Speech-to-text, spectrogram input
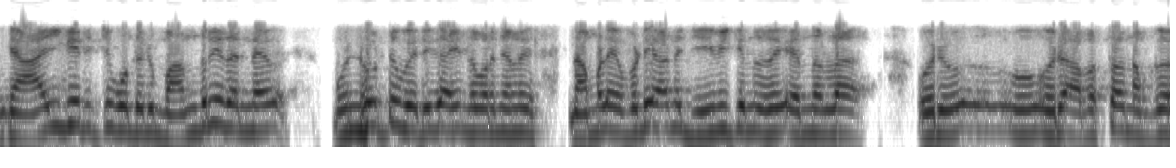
ന്യായീകരിച്ചു കൊണ്ടൊരു മന്ത്രി തന്നെ മുന്നോട്ട് വരിക എന്ന് പറഞ്ഞാൽ നമ്മൾ എവിടെയാണ് ജീവിക്കുന്നത് എന്നുള്ള ഒരു ഒരു അവസ്ഥ നമുക്ക്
